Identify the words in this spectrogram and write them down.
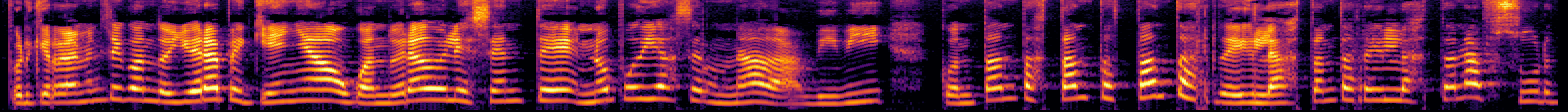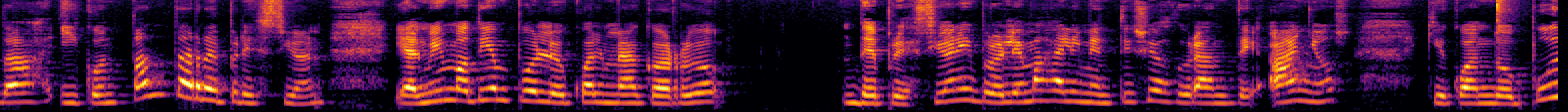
Porque realmente cuando yo era pequeña o cuando era adolescente no podía hacer nada. Viví con tantas, tantas, tantas reglas, tantas reglas tan absurdas y con tanta represión. Y al mismo tiempo lo cual me acorrió depresión y problemas alimenticios durante años que cuando pude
